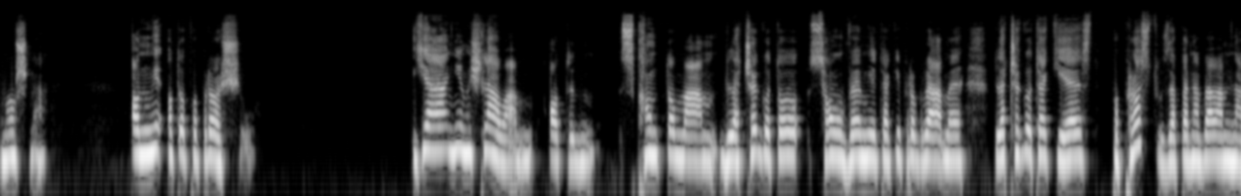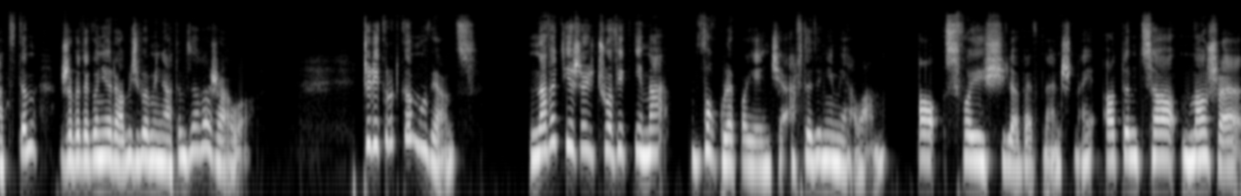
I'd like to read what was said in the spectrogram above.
można. On mnie o to poprosił ja nie myślałam o tym, skąd to mam, dlaczego to są we mnie takie programy, dlaczego tak jest. Po prostu zapanowałam nad tym, żeby tego nie robić, bo mi na tym zależało. Czyli krótko mówiąc, nawet jeżeli człowiek nie ma w ogóle pojęcia, a wtedy nie miałam, o swojej sile wewnętrznej, o tym, co może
